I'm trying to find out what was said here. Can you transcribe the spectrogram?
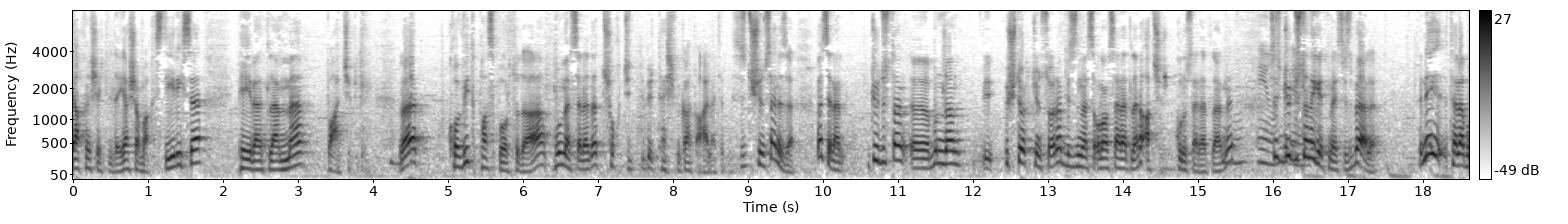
yaxın şəkildə yaşamaq istəyiriksə, peyvəndlənmə vacibdir. Və Covid pasportu da bu məsələdə çox ciddi bir təşviqat alətidir. Siz düşünsənizə, məsələn, Gürcüstan ə, bundan 3-4 gün sonra bizim olan sərhədləri açır, quru sərhədlərini. Siz Gürcüstana getmək istəyirsiniz, bəli. Nə tələb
